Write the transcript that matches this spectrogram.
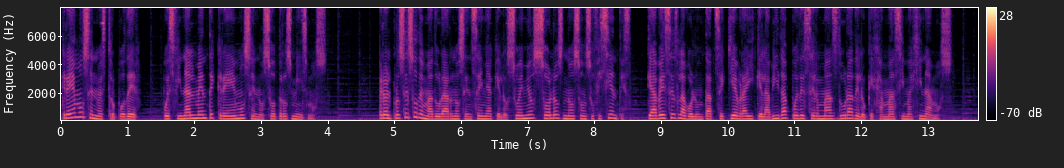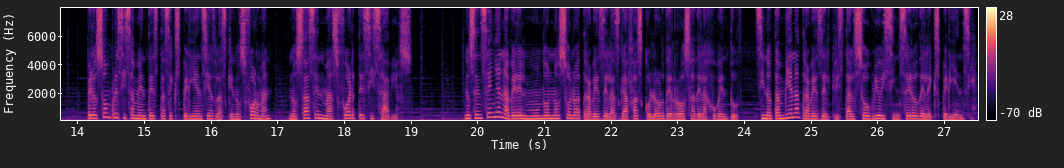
Creemos en nuestro poder, pues finalmente creemos en nosotros mismos pero el proceso de madurar nos enseña que los sueños solos no son suficientes, que a veces la voluntad se quiebra y que la vida puede ser más dura de lo que jamás imaginamos. Pero son precisamente estas experiencias las que nos forman, nos hacen más fuertes y sabios. Nos enseñan a ver el mundo no solo a través de las gafas color de rosa de la juventud, sino también a través del cristal sobrio y sincero de la experiencia.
